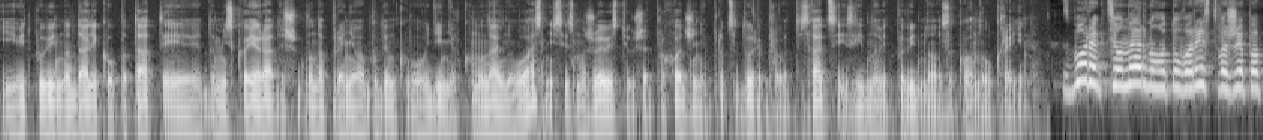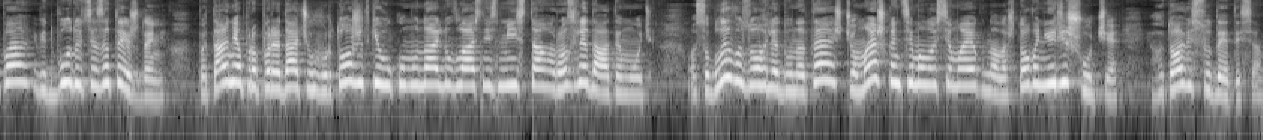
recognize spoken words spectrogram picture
і відповідно далі клопотати до міської ради, щоб вона прийняла будинкове водіння в комунальну власність із можливістю вже проходження процедури приватизації згідно відповідного закону України. Збори акціонерного товариства ЖПП відбудуться за тиждень. Питання про передачу гуртожитків у комунальну власність міста розглядатимуть. Особливо з огляду на те, що мешканці малосімейок налаштовані рішуче і готові судитися.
